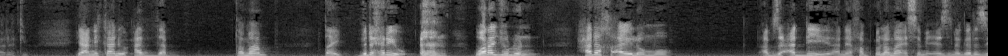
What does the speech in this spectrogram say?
ማለት እዩ ያኒ ካን ዩዓዘብ ተማም ይብ ብድሕሪ እዩ ወረጅሉን ሓደ ከኣ ኢሎሞ ኣብዚ ዓዲ ካብ ዑለማ እየ ሰሚዐ እዚ ነገር እዚ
